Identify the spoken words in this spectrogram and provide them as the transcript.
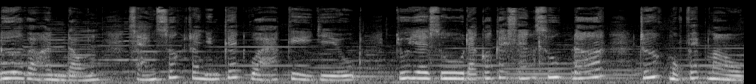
đưa vào hành động, sản xuất ra những kết quả kỳ diệu. Chúa Giêsu đã có cái sáng suốt đó trước một phép màu.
